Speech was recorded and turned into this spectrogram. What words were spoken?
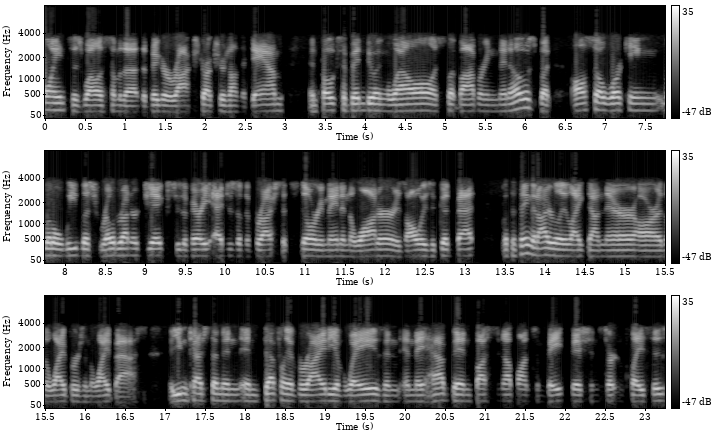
points as well as some of the, the bigger rock structures on the dam. And folks have been doing well, slip bobbering minnows, but also working little weedless roadrunner jigs through the very edges of the brush that still remain in the water is always a good bet. But the thing that I really like down there are the wipers and the white bass. You can catch them in, in definitely a variety of ways, and, and they have been busting up on some bait fish in certain places.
